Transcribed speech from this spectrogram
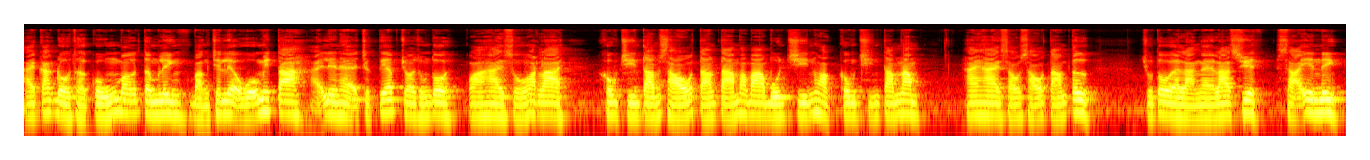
hay các đồ thờ cúng bằng tâm linh bằng chất liệu gỗ mita hãy liên hệ trực tiếp cho chúng tôi qua hai số hotline 0986 883349 hoặc 0985 226684. Chúng tôi là làng nghề La Xuyên, xã Yên Ninh,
